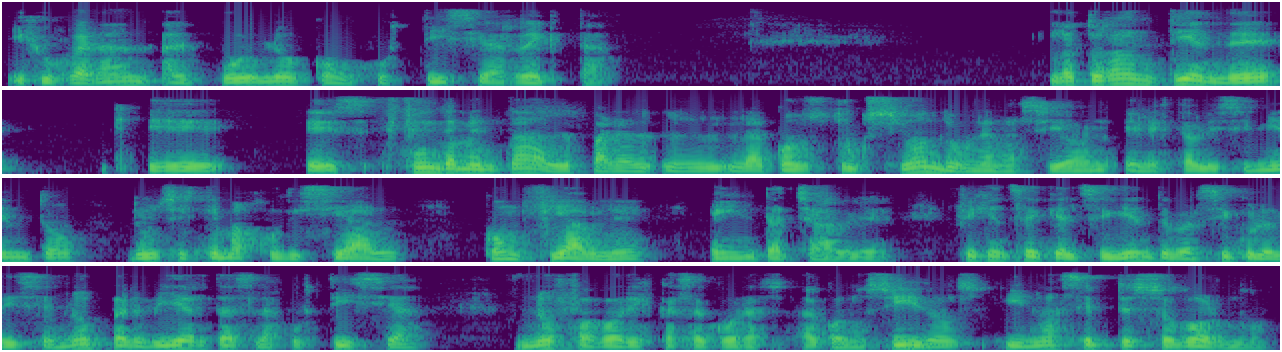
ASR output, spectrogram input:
y juzgarán al pueblo con justicia recta. La Torah entiende que es fundamental para la construcción de una nación el establecimiento de un sistema judicial confiable e intachable. Fíjense que el siguiente versículo dice, no perviertas la justicia, no favorezcas a conocidos y no aceptes soborno,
